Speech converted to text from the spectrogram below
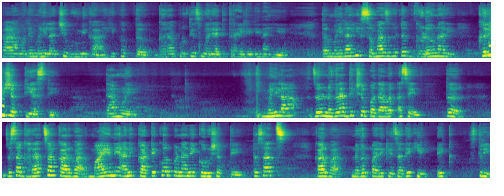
काळामध्ये महिलाची भूमिका ही फक्त घरापुरतीच मर्यादित राहिलेली नाहीये. तर महिला ही समाज घटक घडवणारी खरी शक्ती असते. त्यामुळे महिला जर नगराध्यक्ष पदावर असेल तर जसा घराचा कारभार मायेने आणि काटेकोरपणाने करू शकते तसाच कारभार नगरपालिकेचा देखील एक स्त्री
